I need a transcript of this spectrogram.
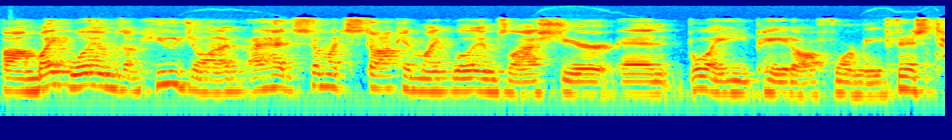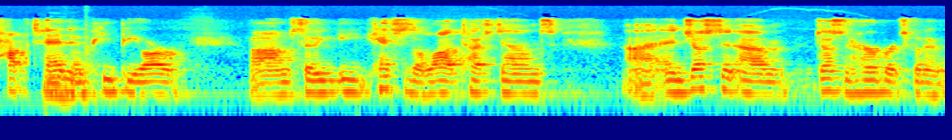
uh, Mike Williams, I'm huge on. I, I had so much stock in Mike Williams last year, and boy, he paid off for me. He finished top 10 in PPR, um, so he, he catches a lot of touchdowns. Uh, and Justin um, Justin Herbert's going to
